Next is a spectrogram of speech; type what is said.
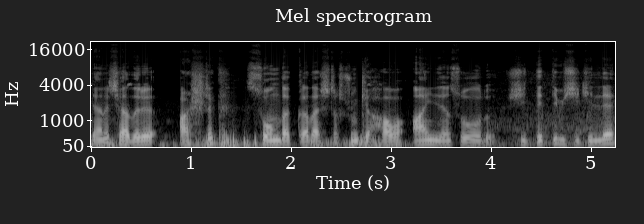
Yani çadırı açtık. Son dakikada açtık. Çünkü hava aniden soğudu. Şiddetli bir şekilde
